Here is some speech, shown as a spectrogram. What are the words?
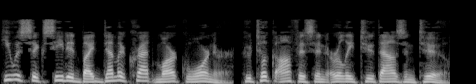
He was succeeded by Democrat Mark Warner, who took office in early 2002.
